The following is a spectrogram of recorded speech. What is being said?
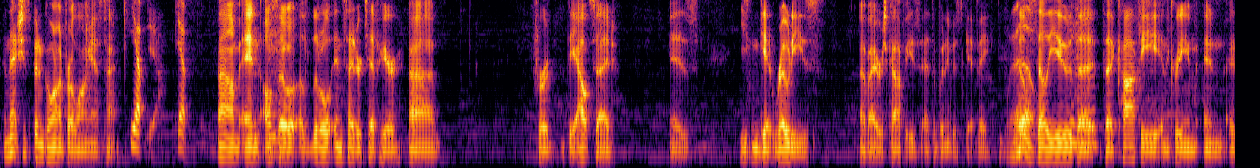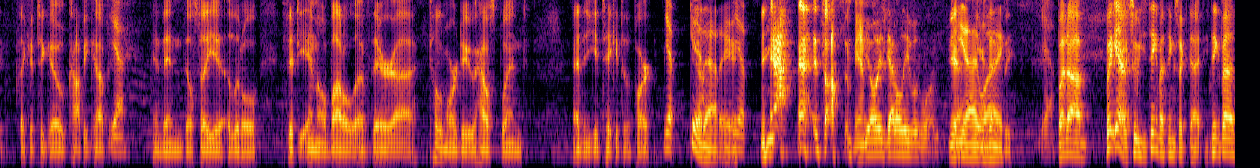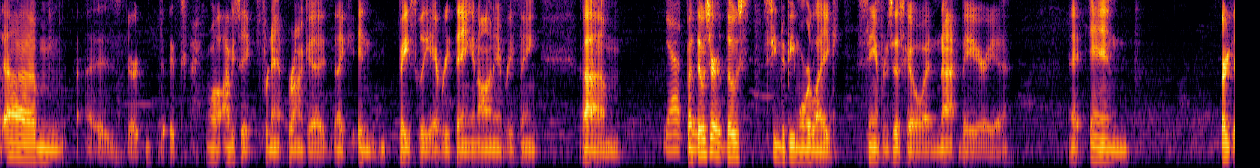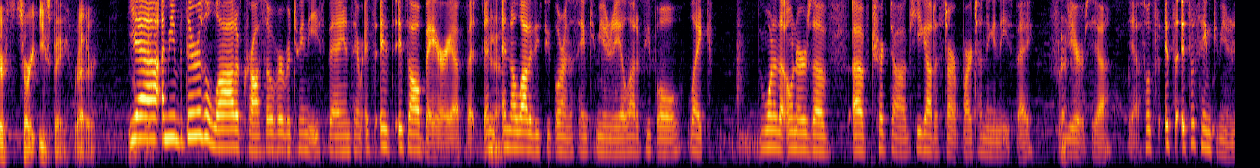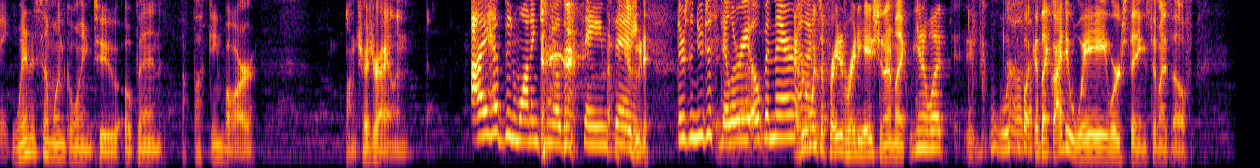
and that shit's been going on for a long ass time. Yep. Yeah. Yep. Um, and also a little insider tip here uh, for the outside is you can get roadies of Irish coffees at the Buena Vista Cafe. They'll sell you the, the coffee and the cream and a, like a to go coffee cup. Yeah. And then they'll sell you a little 50 ml bottle of their uh, Tullamore Dew house blend. And then you can take it to the park. Yep. Get out of here. Yep. Yeah, it's awesome, man. You always got to leave with one. Yeah, DIY. exactly. Yeah. But um, but yeah, so you think about things like that. You think about um, uh, well, obviously Fernet Branca, like in basically everything and on everything. yeah. But those are those seem to be more like San Francisco and not Bay Area, Uh, and or, or sorry, East Bay rather. Yeah, I mean, but there is a lot of crossover between the East Bay and San. It's it, it's all Bay Area, but and, Yeah. and a lot of these people are in the same community. A lot of people like one of the owners of of Trick Dog. He got to start bartending in the East Bay for Gotcha. years. Yeah, yeah. So it's it's it's the same community. When is someone going to open a fucking bar on Treasure Island? I have been wanting to know the same thing. Dude. There's a new distillery open there. Everyone's I'm- afraid of radiation. I'm like, you know what? What the Oh, fuck? It's Like, I do way worse things to myself.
